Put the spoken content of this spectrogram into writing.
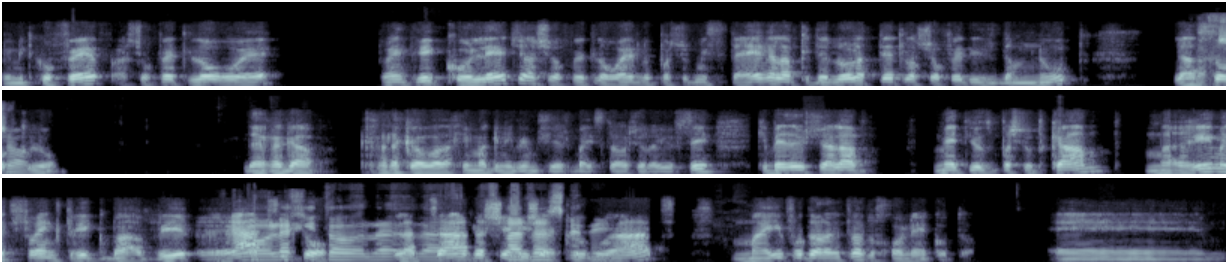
ומתכופף, השופט לא רואה, פרנק טריג קולט שהשופט לא רואה ופשוט מסתער עליו כדי לא לתת לשופט הזדמנות לעשות כלום. דרך אגב, אחד הקרבות הכי מגניבים שיש בהיסטוריה של ה-UFC, כי באיזשהו שלב מאט יוז פשוט קם, מרים את פרנק טריג באוויר, רץ איתו, איתו לצד השני של הכלוב רץ, מעיף אותו לרצפה וחונק אותו. אמ,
